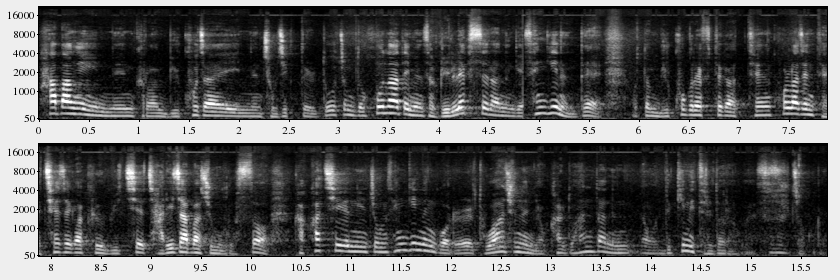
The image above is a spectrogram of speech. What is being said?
하방에 있는 그런 뮤코자에 있는 조직들도 좀 더 혼화되면서 릴랩스라는 게 생기는데 어떤 뮤코그래프트 같은 콜라겐 대체제가 그 위치에 자리 잡아줌으로써 각화치은이 좀 생기는 거를 도와주는 역할도 한다는 어, 느낌이 들더라고요. 수술적으로는.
